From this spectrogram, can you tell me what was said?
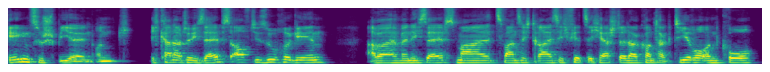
gegenzuspielen. Und ich kann natürlich selbst auf die Suche gehen, aber wenn ich selbst mal 20, 30, 40 Hersteller kontaktiere und Co.,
